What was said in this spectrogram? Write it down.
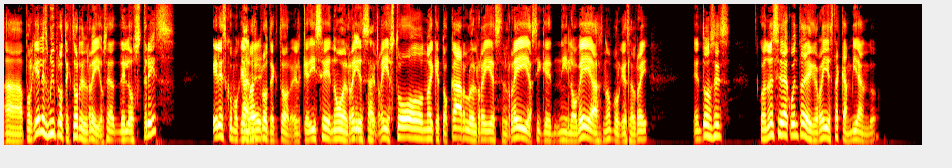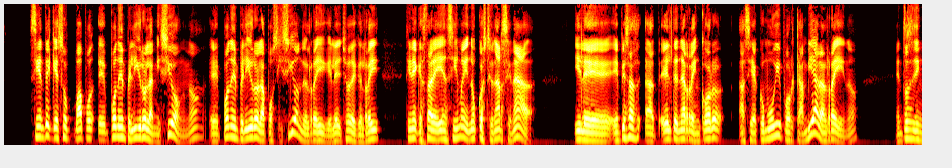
Ah, porque él es muy protector del rey, o sea, de los tres, él es como que el más protector, el que dice, no, el rey, es, el rey es todo, no hay que tocarlo, el rey es el rey, así que ni lo veas, ¿no? Porque es el rey. Entonces, cuando él se da cuenta de que el rey está cambiando, siente que eso eh, pone en peligro la misión, ¿no? Eh, pone en peligro la posición del rey, el hecho de que el rey tiene que estar ahí encima y no cuestionarse nada. Y le empieza a él tener rencor hacia Komugi por cambiar al rey, ¿no? Entonces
